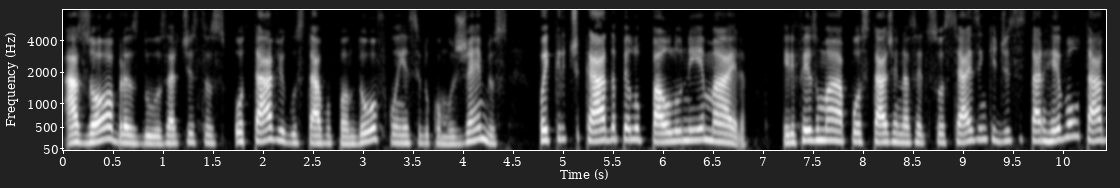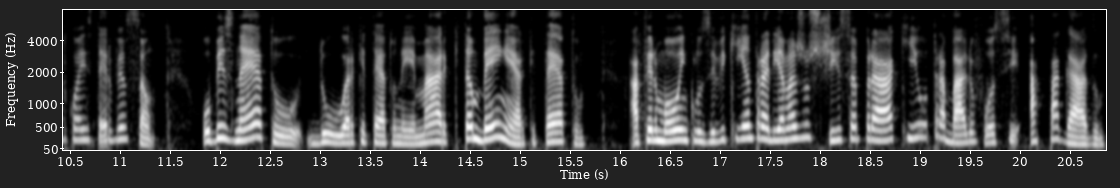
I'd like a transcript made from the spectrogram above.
As obras dos artistas Otávio e Gustavo Pandolfo, conhecido como Gêmeos, foi criticada pelo Paulo Niemeyer. Ele fez uma postagem nas redes sociais em que disse estar revoltado com a intervenção. O bisneto do arquiteto Niemeyer, que também é arquiteto, afirmou inclusive que entraria na justiça para que o trabalho fosse apagado.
